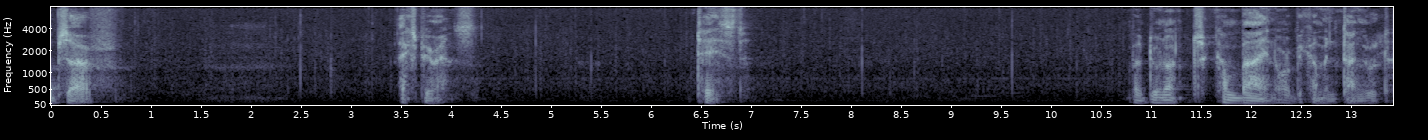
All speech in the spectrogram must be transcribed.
Observe, experience, taste. But do not combine or become entangled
